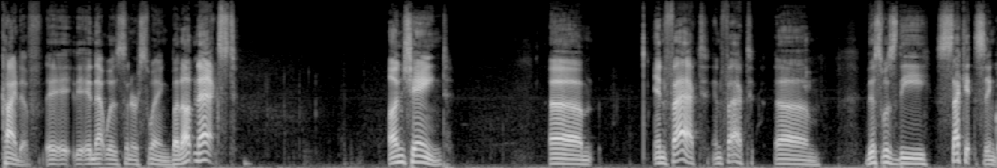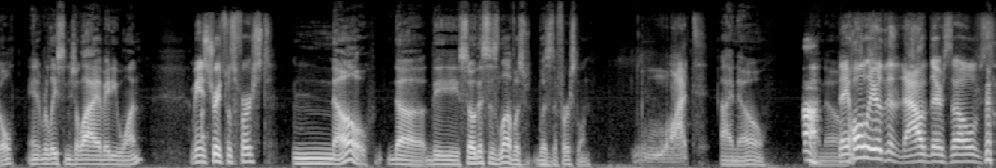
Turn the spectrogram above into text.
kind of, I- I- and that was Sinner Swing. But up next, Unchained. Um, in fact, in fact, um, this was the second single and released in July of '81. Mean Streets was first. No, the the so this is love was was the first one. What? I know. Huh. I know. They holier than thou themselves.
